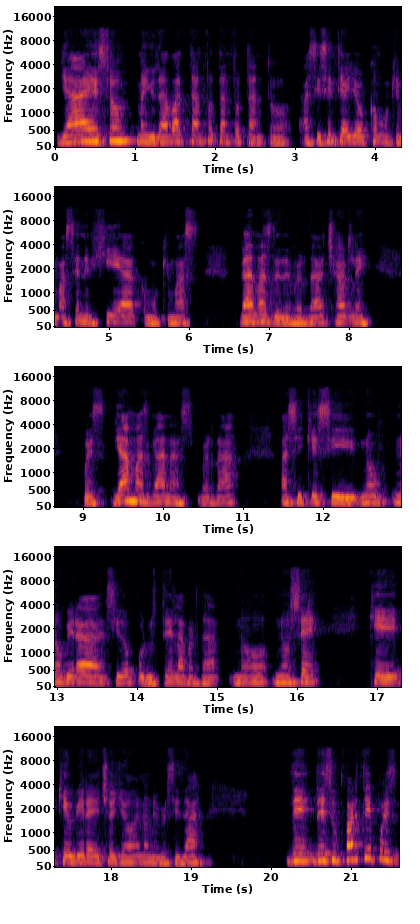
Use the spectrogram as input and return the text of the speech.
ya eso me ayudaba tanto, tanto, tanto. Así sentía yo como que más energía, como que más ganas de de verdad echarle, pues ya más ganas, ¿verdad? Así que si no, no hubiera sido por usted, la verdad, no, no sé qué, qué hubiera hecho yo en la universidad de, su parte, pues,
